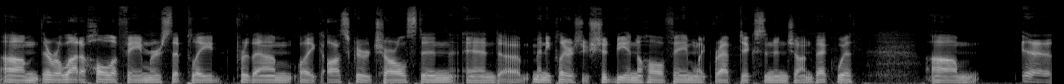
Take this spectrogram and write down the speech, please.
Um, there were a lot of Hall of Famers that played for them, like Oscar Charleston, and uh, many players who should be in the Hall of Fame, like Rap Dixon and John Beckwith. Um, uh,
